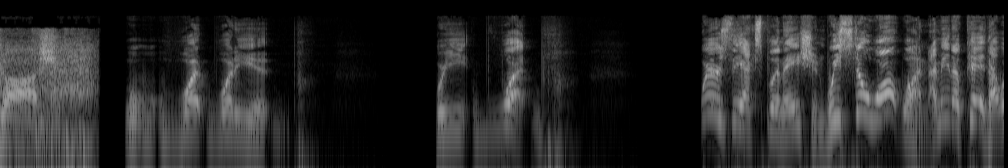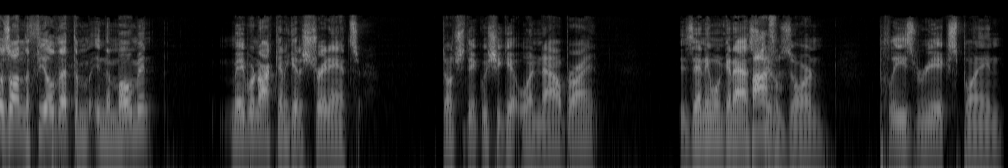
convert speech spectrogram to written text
gosh! What? What are you? Were you what? Where's the explanation? We still want one. I mean, okay, that was on the field at the in the moment. Maybe we're not going to get a straight answer. Don't you think we should get one now, Bryant? Is anyone going to ask Possible. Jim Zorn? Please re-explain,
